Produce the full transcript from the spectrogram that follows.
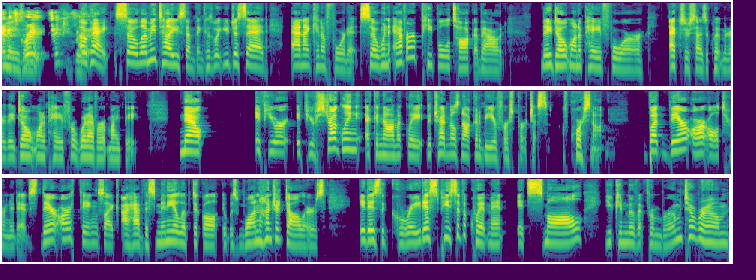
and it's great. Thank you for that. Okay, so let me tell you something because what you just said, and I can afford it. So whenever people will talk about they don't want to pay for exercise equipment or they don't want to pay for whatever it might be. Now, if you're if you're struggling economically, the treadmill's not going to be your first purchase. Of course not. Mm. But there are alternatives. There are things like I have this mini elliptical. It was $100. It is the greatest piece of equipment. It's small. You can move it from room to room,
